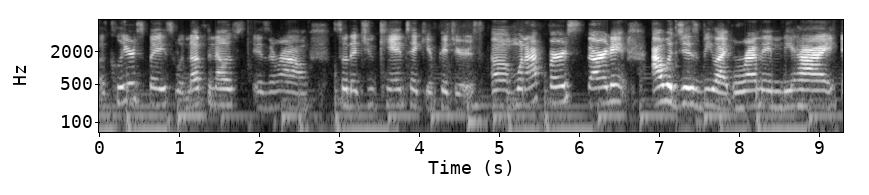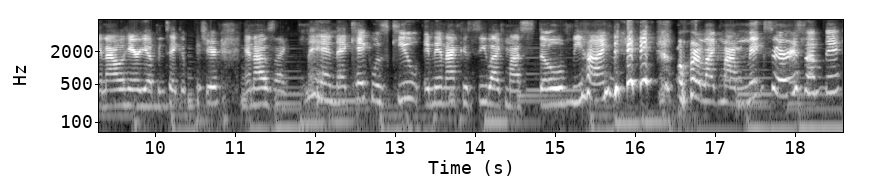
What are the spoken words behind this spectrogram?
a clear space with nothing else is around so that you can take your pictures. Um, when I first started, I would just be like running behind and I would hurry up and take a picture. And I was like, man, that cake was cute. And then I could see like my stove behind it or like my mixer or something.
